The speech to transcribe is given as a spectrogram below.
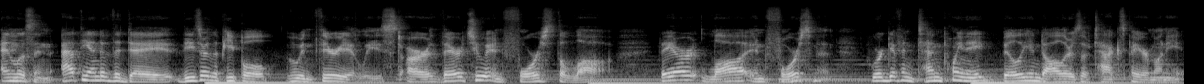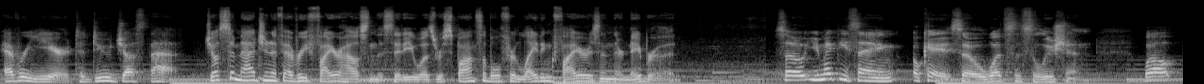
And listen, at the end of the day, these are the people who, in theory at least, are there to enforce the law. They are law enforcement who are given $10.8 billion of taxpayer money every year to do just that. Just imagine if every firehouse in the city was responsible for lighting fires in their neighborhood. So you might be saying, okay, so what's the solution? Well,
